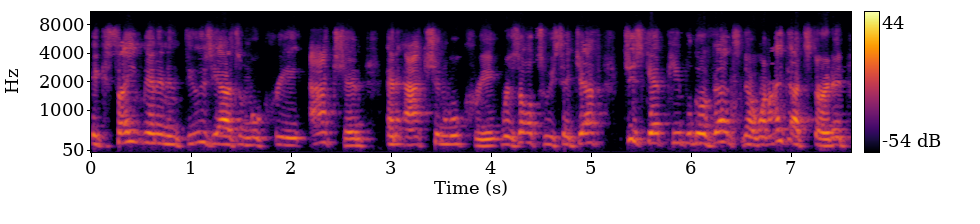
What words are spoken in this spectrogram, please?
Excitement and enthusiasm will create action, and action will create results. So we said, Jeff, just get people to events. Now, when I got started,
